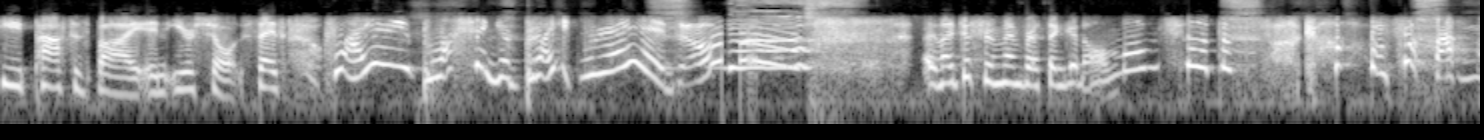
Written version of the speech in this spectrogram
he passes by in earshot says, Why are you blushing? You're bright red. Oh. And I just remember thinking, Oh mom, shut the fuck up. Mom,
